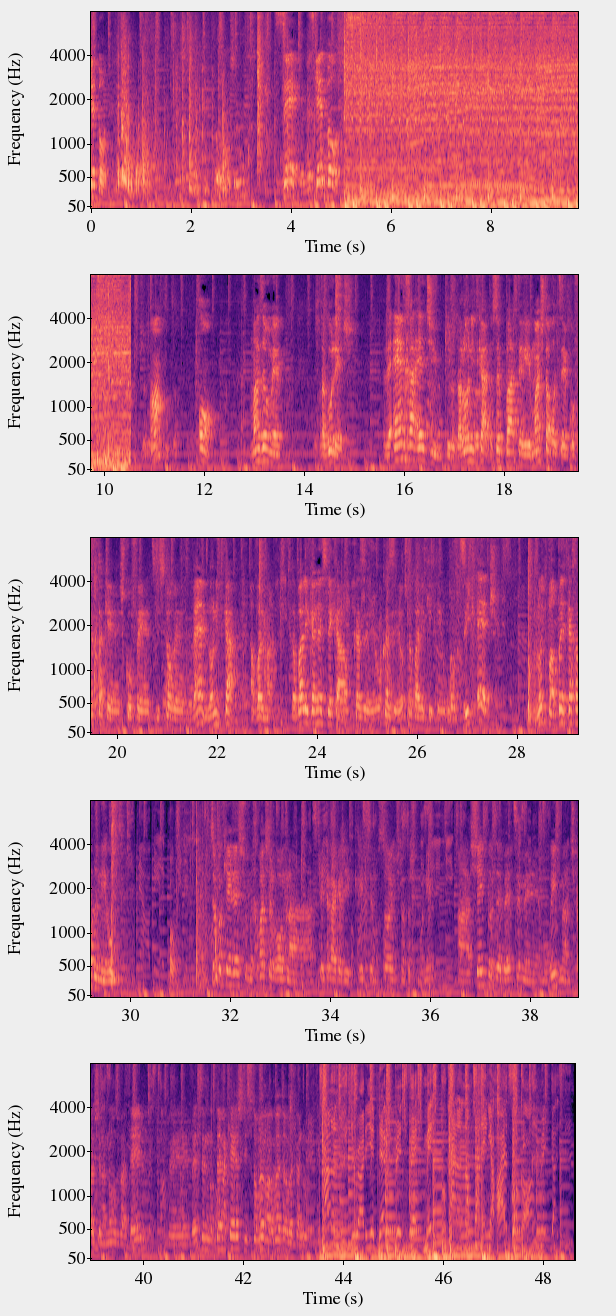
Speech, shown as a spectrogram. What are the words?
סקייטבורד. זה סקייטבורד. אה? או. מה זה אומר? שאתה גולש, ואין לך edge ים, כאילו אתה לא נתקע, אתה עושה buttery, מה שאתה רוצה, כופף את הקרש, קופץ, מסתובב, ואין, לא נתקע. אבל מה, כשאתה בא להיכנס לקו כזה או כזה, או שאתה בא ל kicker, הוא מחזיק edge. הוא לא יתפרפר ככה במהירות. עיצוב הקרש הוא מחווה של רום לסקייטר האגדי כריסטיאן הוסוי משנות ה-80. ה shape הזה בעצם אה, מוריד מהמשקל של ה nose וה tail, ובעצם נותן לקרש להסתובב הרבה יותר בקלות.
